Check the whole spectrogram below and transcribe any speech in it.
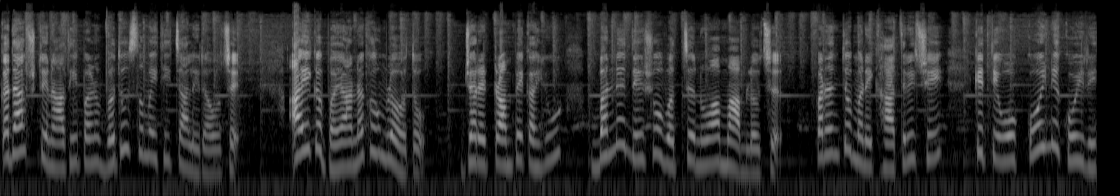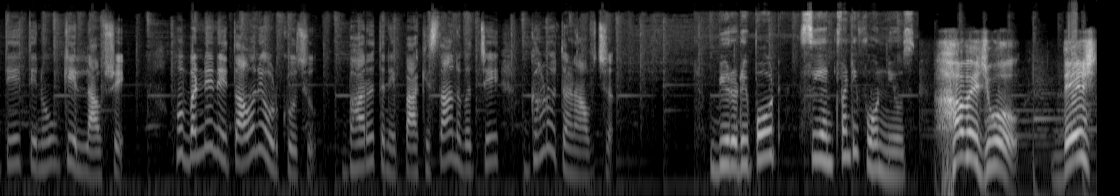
કદાચ તેનાથી પણ વધુ સમયથી ચાલી રહ્યો છે. આ એક ભયાનક હુમલો હતો. જ્યારે ટ્રમ્પે કહ્યું, બંને દેશો વચ્ચેનો આ મામલો છે. પરંતુ મને ખાતરી છે કે તેઓ કોઈને કોઈ રીતે તેનો ઉકેલ લાવશે. હું બંને નેતાઓને ઓળખું છું. ભારત અને પાકિસ્તાન વચ્ચે ઘણો તણાવ છે. Bureau report CN twenty four news. હવે જુઓ દેશ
